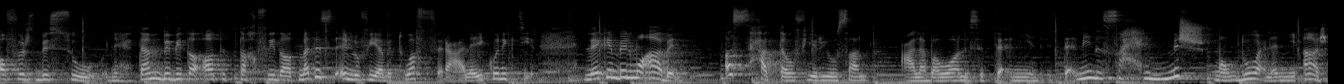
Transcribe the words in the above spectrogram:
offers بالسوق نهتم ببطاقات التخفيضات ما تسألوا فيها بتوفر عليكم كتير. لكن بالمقابل أصحى التوفير يوصل. على بوالص التأمين. التأمين الصحي مش موضوع للنقاش.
